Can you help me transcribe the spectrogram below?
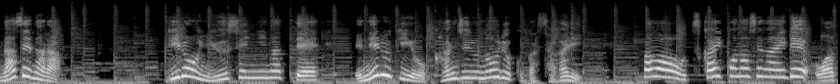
なぜなら、理論優先になってエネルギーを感じる能力が下がり、パワーを使いこなせないで終わっ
